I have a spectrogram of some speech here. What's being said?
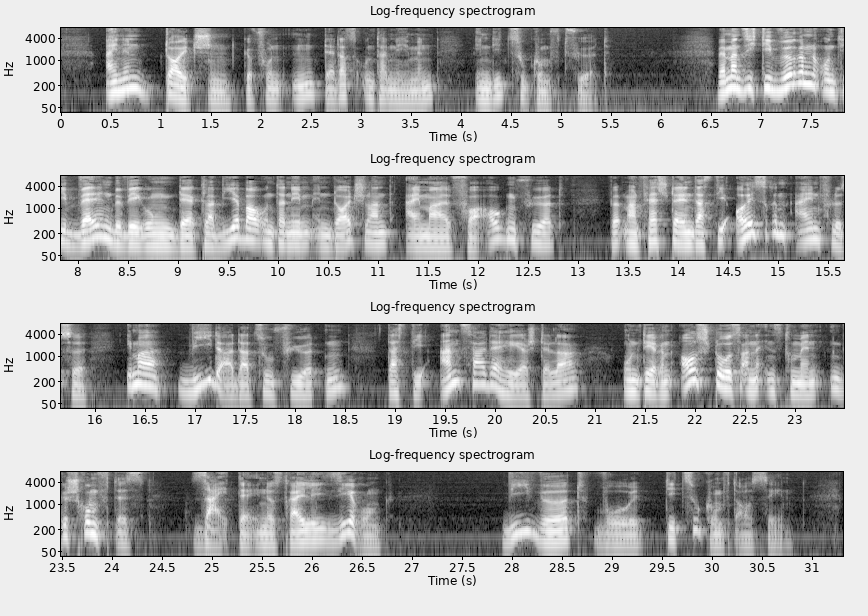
einen Deutschen gefunden, der das Unternehmen in die Zukunft führt. Wenn man sich die Wirren und die Wellenbewegungen der Klavierbauunternehmen in Deutschland einmal vor Augen führt, wird man feststellen, dass die äußeren Einflüsse immer wieder dazu führten, dass die Anzahl der Hersteller und deren Ausstoß an Instrumenten geschrumpft ist seit der Industrialisierung. Wie wird wohl die Zukunft aussehen?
